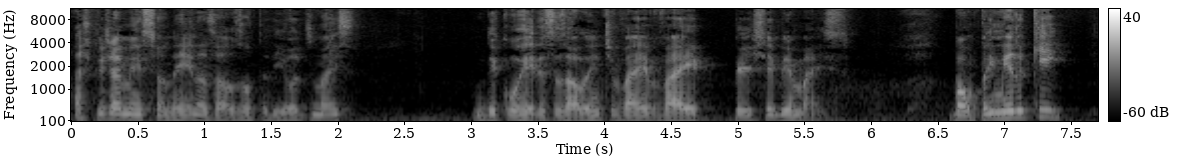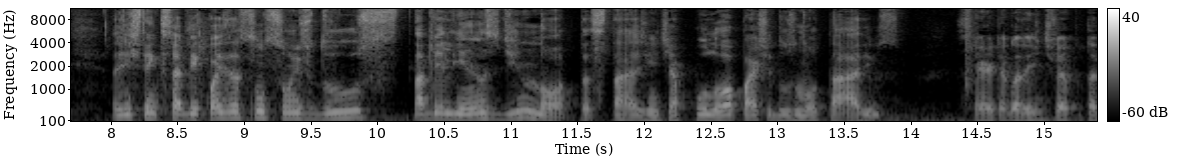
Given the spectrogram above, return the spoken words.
Acho que eu já mencionei nas aulas anteriores, mas no decorrer dessas aulas a gente vai, vai perceber mais. Bom, primeiro que a gente tem que saber quais as funções dos tabeliãs de notas, tá? A gente já pulou a parte dos notários, certo? Agora a gente vai para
